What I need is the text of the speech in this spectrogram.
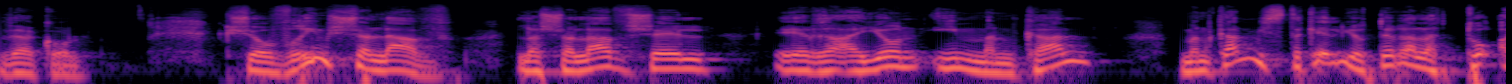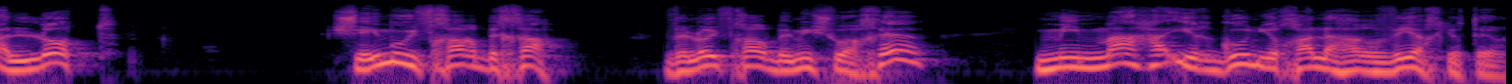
והכל. כשעוברים שלב לשלב של אה, רעיון עם מנכ"ל, מנכ"ל מסתכל יותר על התועלות שאם הוא יבחר בך ולא יבחר במישהו אחר, ממה הארגון יוכל להרוויח יותר.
